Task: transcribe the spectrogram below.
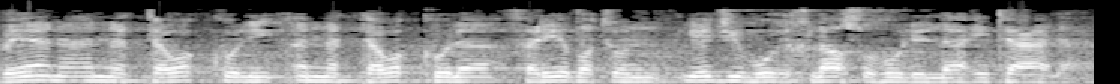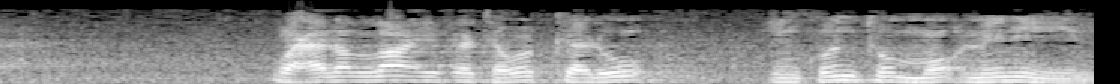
بيان أن التوكل أن التوكل فريضة يجب إخلاصه لله تعالى. وعلى الله فتوكلوا إن كنتم مؤمنين.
